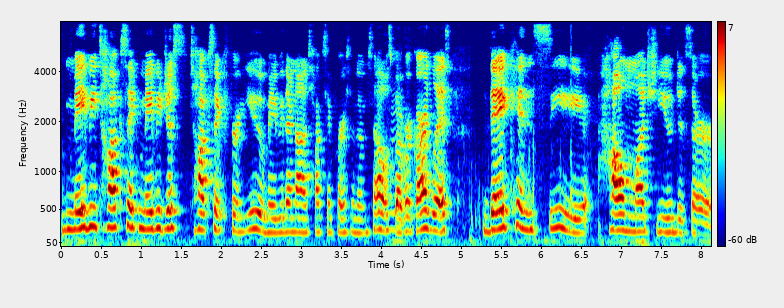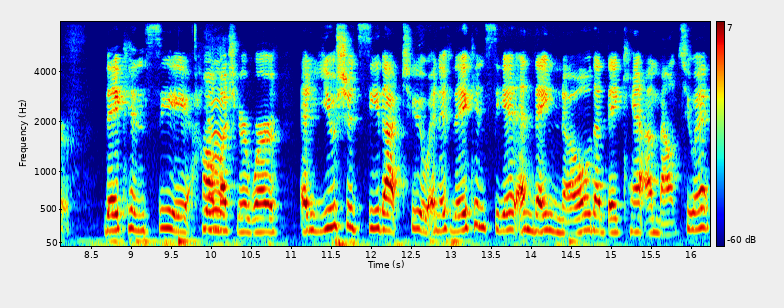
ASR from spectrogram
maybe toxic maybe just toxic for you. Maybe they're not a toxic person themselves but mm-hmm. regardless they can see how much you deserve. They can see how Yeah. much you're worth and you should see that too. And if they can see it and they know that they can't amount to it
